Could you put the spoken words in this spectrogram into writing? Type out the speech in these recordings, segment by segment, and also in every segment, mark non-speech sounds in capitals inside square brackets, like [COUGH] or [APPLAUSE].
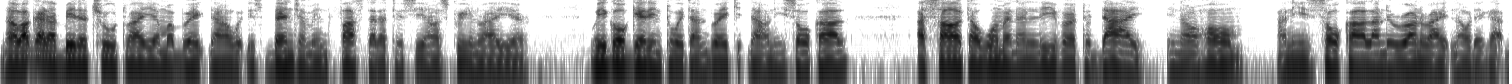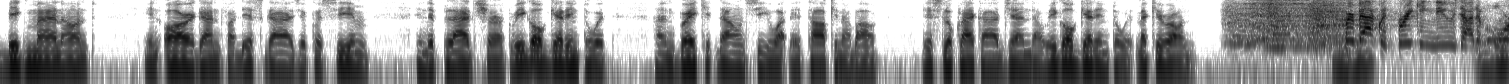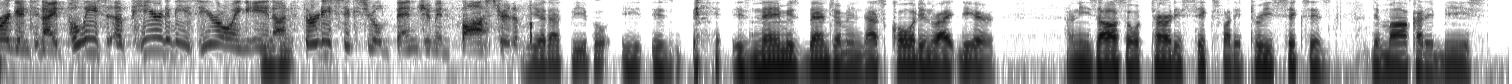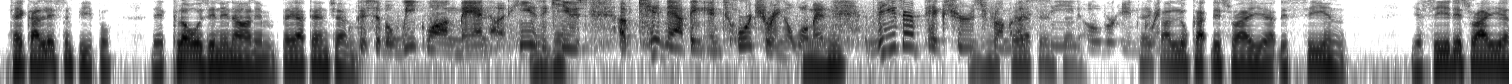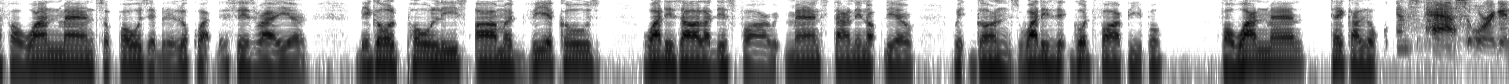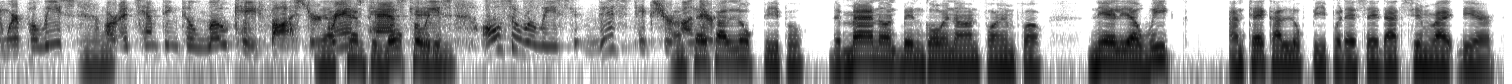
Now I got a bit of truth right here. I'ma break down with this Benjamin Foster that you see on screen right here. We go get into it and break it down. He so-called assault a woman and leave her to die in her home. And he's so-called on the run right now. They got big manhunt in Oregon for this guy. As you could see him in the plaid shirt. We go get into it and break it down, see what they're talking about. This look like an agenda. We go get into it. Make it run. We're back with breaking news out of mm-hmm. Oregon tonight. Police appear to be zeroing in on mm-hmm. 36-year-old Benjamin Foster. The Yeah, that people. He, his [LAUGHS] his name is Benjamin. That's coding right there, and he's also 36 for the three sixes, the mark of the beast. Take a listen, people. They're closing in on him. Pay attention. focus of a week-long manhunt. He is mm-hmm. accused of kidnapping and torturing a woman. Mm-hmm. These are pictures mm-hmm. from Pay a attention. scene over in Take Grand- a look at this right here, this scene. You see this right here for one man, supposedly. Look what this is right here. Big old police armored vehicles. What is all of this for? With man standing up there with guns. What is it good for, people? For one man, take a look. Grants Pass, Oregon, where police mm-hmm. are attempting to locate Foster. They Grants Pass police also released this picture And on their take a look, people. The man hunt been going on for him for nearly a week. And take a look, people. They say that's him right there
